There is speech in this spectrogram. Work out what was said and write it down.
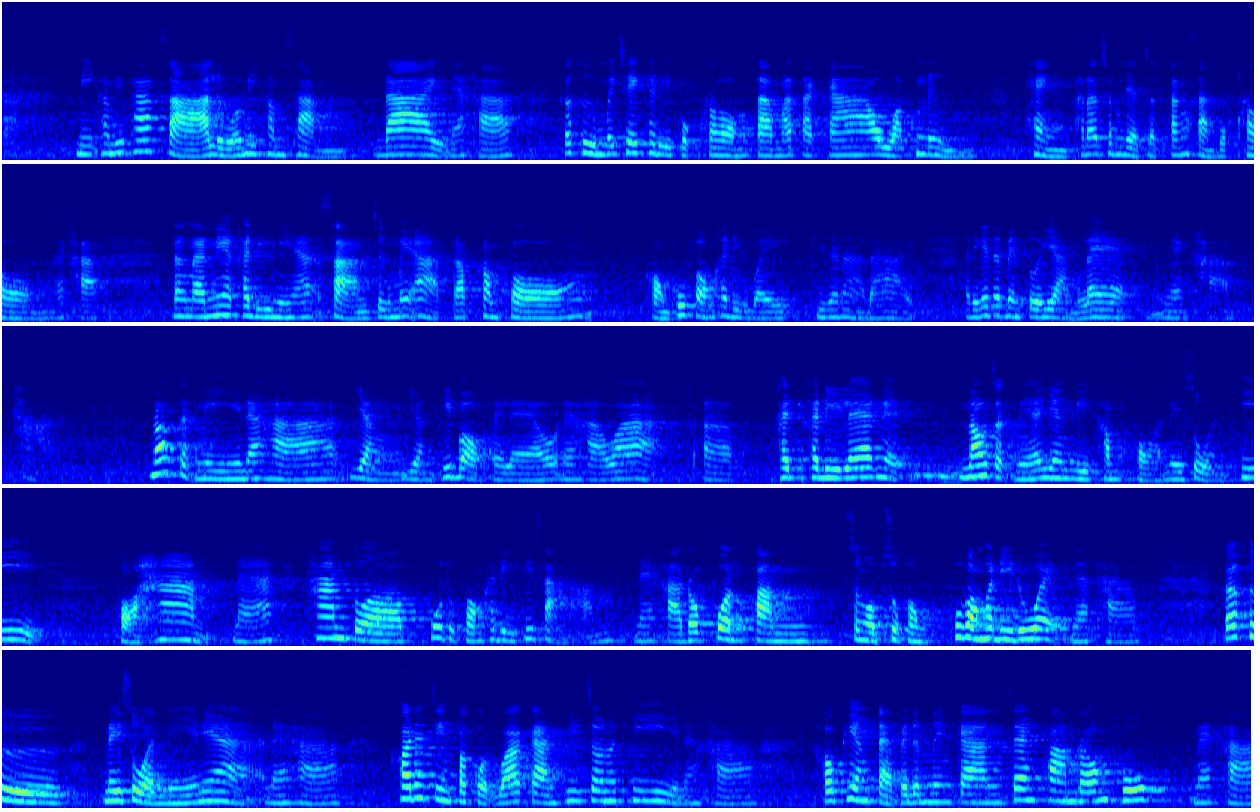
มีคำพิพากษาหรือว่ามีคำสั่งได้นะคะ ก็คือไม่ใช่คดีปกครองตามมาตรา9วรรคหนึ่งแห่งพระราชบัญญัติจัดตั้งศาลปกครองนะคะ ดังนั้นเนี่ยคดีเนี้ยศาลจึงไม่อาจรับคำฟ้องของผู้ฟ้องคดีไว้พิจารณาได้ อันนี้ก็จะเป็นตัวอย่างแรกนะคะค่ะนอกจากนี้นะคะอย่างอย่างที่บอกไปแล้วนะคะว่าเอ่อคดคดีแรกเนี่ยนอกจากนี้ยังมีคำขอในส่วนที่ขอห้ามนะห้ามตัวผู้ถูกฟ้องคดีที่3นะคะรบกวนความสงบสุขของผู้ฟ้องคดีด้วยนะคะ ก็คือในส่วนนี้เนี่ยนะคะข้อเท็จจริงปรากฏว่าการที่เจ้าหน้าที่นะคะเขาเพียงแต่ไปดำเนินการแจ้งความร้องทุกข์นะคะ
